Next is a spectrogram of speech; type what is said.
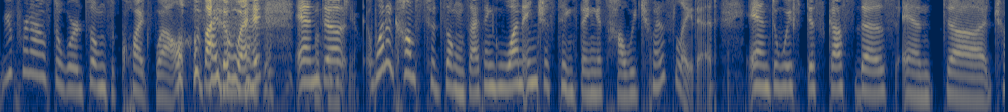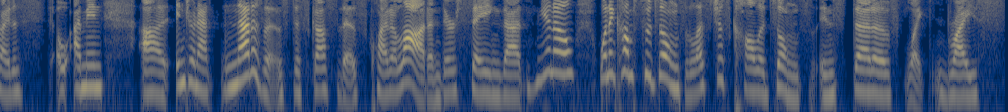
you pronounce the word zongzi quite well, by the way. And Well, uh, when it comes to zongzi, I think one interesting thing is how we translate it. And we've discussed this and uh, try to. Oh, I mean, uh, internet netizens discuss this quite a lot, and they're saying that you know when it comes to zongzi, let's just call it zongzi instead of like rice,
